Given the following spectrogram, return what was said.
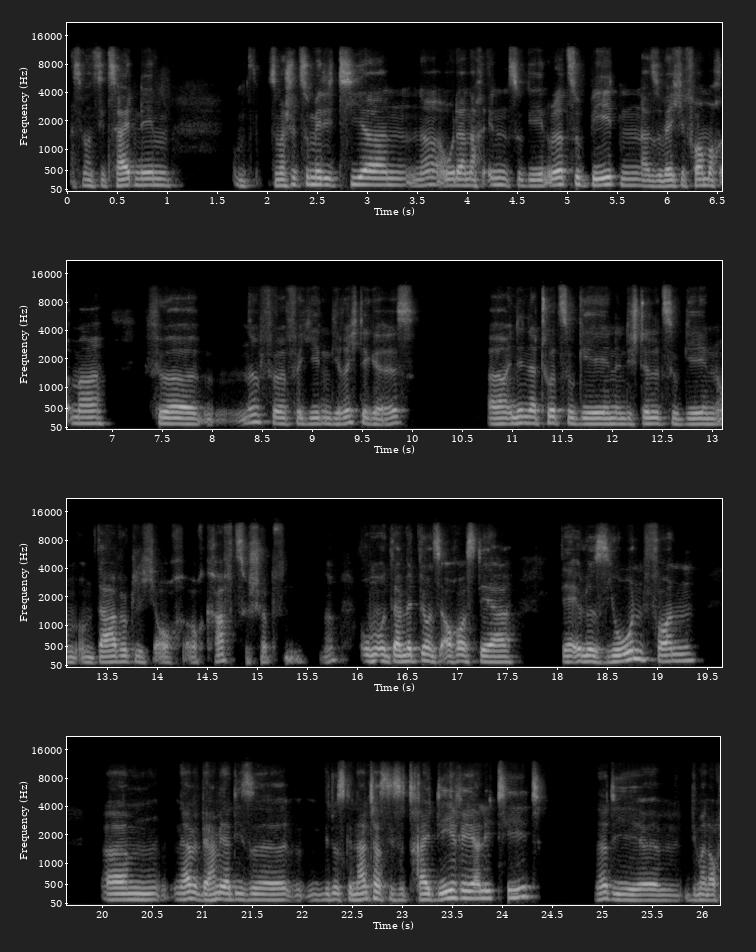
Dass wir uns die Zeit nehmen, um zum Beispiel zu meditieren ne, oder nach innen zu gehen oder zu beten, also welche Form auch immer für, ne, für, für jeden die richtige ist, äh, in die Natur zu gehen, in die Stille zu gehen, um, um da wirklich auch, auch Kraft zu schöpfen. Ne? Um, und damit wir uns auch aus der, der Illusion von, ähm, ne, wir haben ja diese, wie du es genannt hast, diese 3D-Realität, ne, die, äh, die man auch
